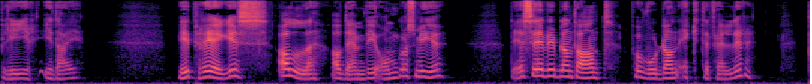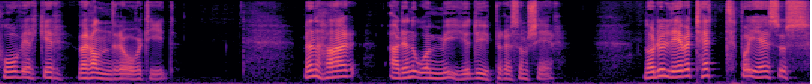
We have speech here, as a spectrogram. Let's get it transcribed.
blir i deg. Vi preges alle av dem vi omgås mye. Det ser vi blant annet på hvordan ektefeller påvirker hverandre over tid. Men her er det noe mye dypere som skjer. Når du lever tett på Jesus,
